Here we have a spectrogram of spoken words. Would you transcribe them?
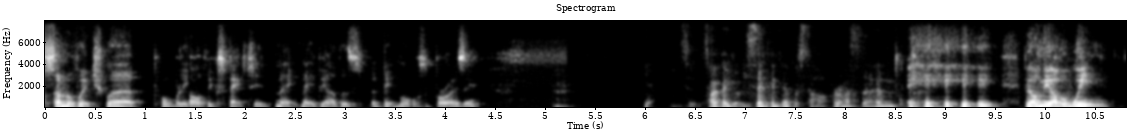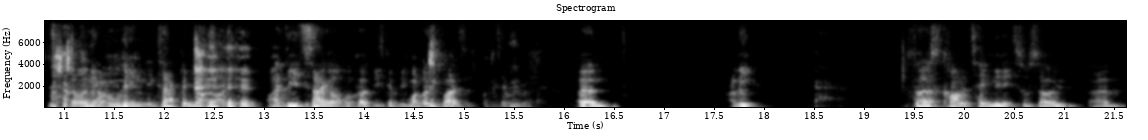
Some of which were probably half expected, may, maybe others a bit more surprising. Yeah, it's. Got your second ever start for us. Um, but on the other wing this on the time. other wing, exactly. I, I, I did say, oh my god, he's going to be one of those players that plays everywhere. Um, I mean, first kind of ten minutes or so, um,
